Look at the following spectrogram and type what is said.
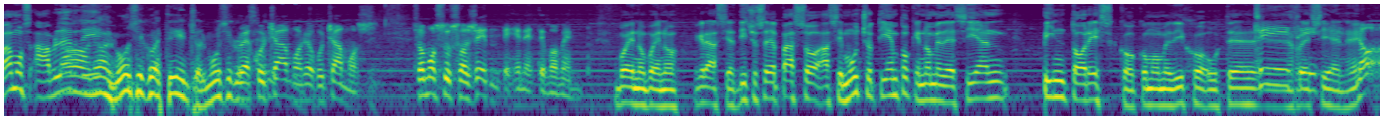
Vamos a hablar No, de... no, el músico es Tincho, el músico Lo es- escuchamos, lo escuchamos. Somos sus oyentes en este momento. Bueno, bueno, gracias. Dicho sea de paso, hace mucho tiempo que no me decían pintoresco, como me dijo usted eh, recién, ¿eh? No,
